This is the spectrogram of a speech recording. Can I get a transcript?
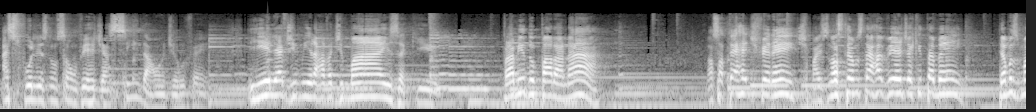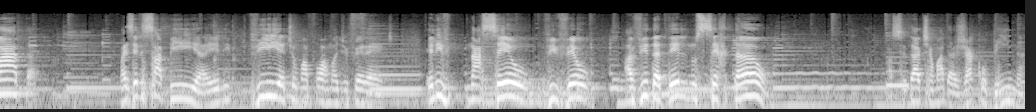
As folhas não são verdes assim da onde eu venho. E ele admirava demais aquilo. Para mim do Paraná, nossa terra é diferente, mas nós temos terra verde aqui também. Temos mata. Mas ele sabia, ele via de uma forma diferente. Ele nasceu, viveu a vida dele no sertão, uma cidade chamada Jacobina.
